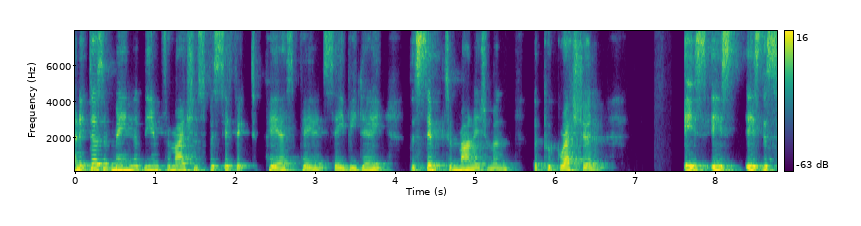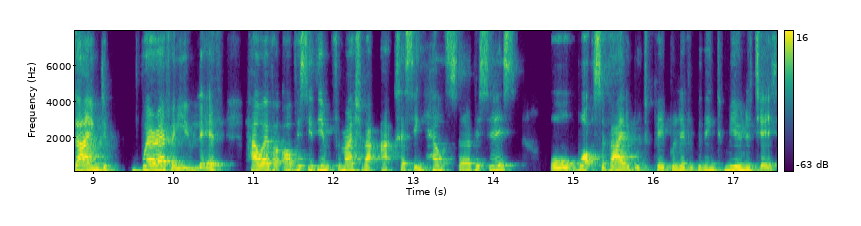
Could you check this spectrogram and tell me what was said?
And it doesn't mean that the information specific to PSP and CBD, the symptom management, the progression, is is is the same wherever you live. However, obviously the information about accessing health services or what's available to people living within communities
